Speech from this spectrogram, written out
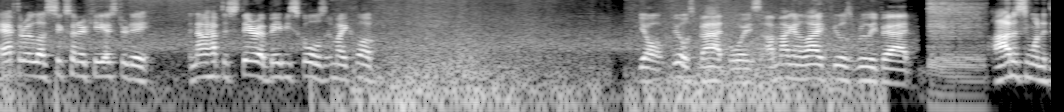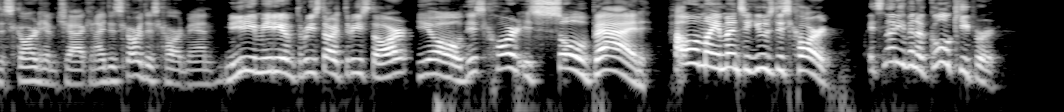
after I lost 600k yesterday. And now I have to stare at baby Scholes in my club. Yo, feels bad, boys. I'm not gonna lie, feels really bad. I honestly want to discard him, chat. Can I discard this card, man? Medium, medium, three star, three star. Yo, this card is so bad. How am I meant to use this card? It's not even a goalkeeper.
